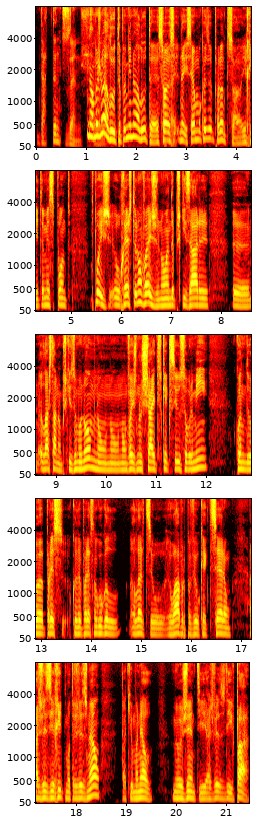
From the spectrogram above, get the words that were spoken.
de há tantos anos. Não, mas não é luta, para mim não é luta. É só, okay. isso é uma coisa, pronto, só irrita-me esse ponto. Depois, o resto eu não vejo, não ando a pesquisar. Uh, lá está, não pesquiso o meu nome, não, não, não vejo nos sites o que é que saiu sobre mim. Quando aparece, quando aparece no Google Alerts, eu, eu abro para ver o que é que disseram. Às vezes irrito-me, outras vezes não. Está aqui o Manel, meu agente, e às vezes digo: pá,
